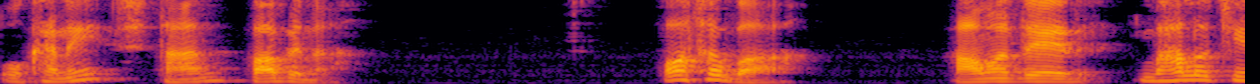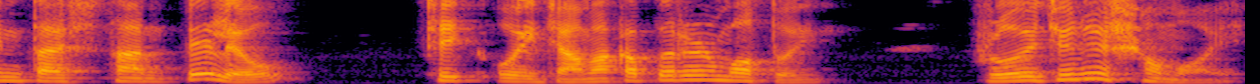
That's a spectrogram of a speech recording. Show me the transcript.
ওখানে স্থান পাবে না। অথবা আমাদের ভালো চিন্তায় স্থান পেলেও ঠিক ওই জামা কাপড়ের মতোই প্রয়োজনীয় সময়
